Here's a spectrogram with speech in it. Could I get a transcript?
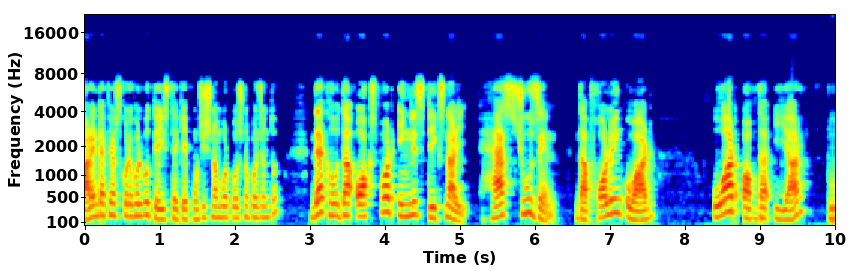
কারেন্ট অ্যাফেয়ার্স করে বলব তেইশ থেকে পঁচিশ নম্বর প্রশ্ন পর্যন্ত। দেখো the Oxford English dictionary has chosen the following word word of the year two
